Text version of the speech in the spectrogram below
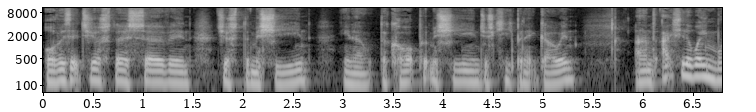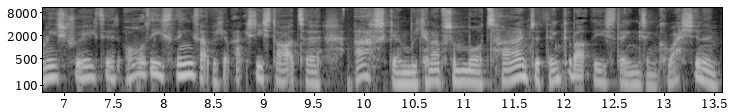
Or is it just serving just the machine, you know, the corporate machine, just keeping it going? And actually the way money's created all these things that we can actually start to ask and we can have some more time to think about these things and question them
